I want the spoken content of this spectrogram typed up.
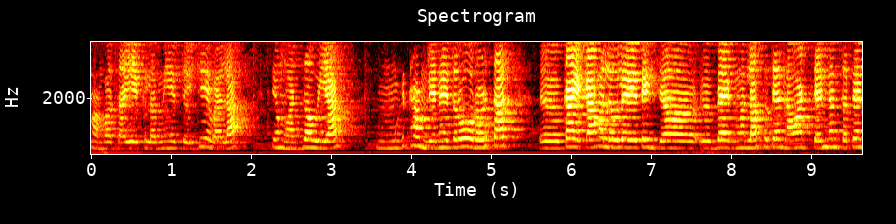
थांबा आता एकला मी येतोय जेवायला. तेव्हाच जाऊया. मग थांबले नाही तर ओरडतात. काय काय हलवलंय त्यांच्या बॅगमधला असं त्यांना वाटतंय. नंतर त्यां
